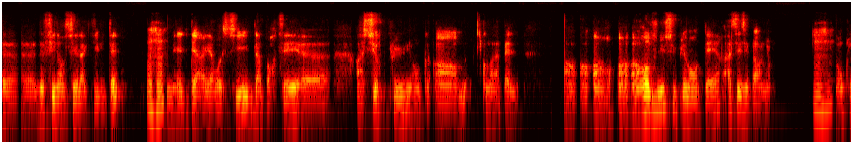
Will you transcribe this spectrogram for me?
euh, de financer l'activité, mmh mais derrière aussi d'apporter un surplus, donc en, comment on appelle, en, revenu supplémentaire à ses épargnants. Mhm. Donc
